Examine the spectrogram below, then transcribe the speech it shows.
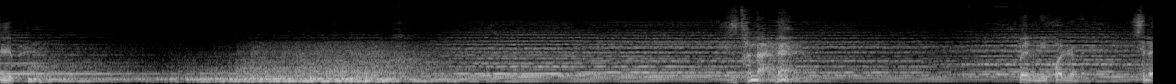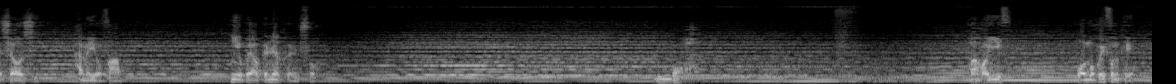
日本人。是他奶奶！为了迷惑日本人，现在消息还没有发布，你也不要跟任何人说。明白了。换好衣服，我们回奉天。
